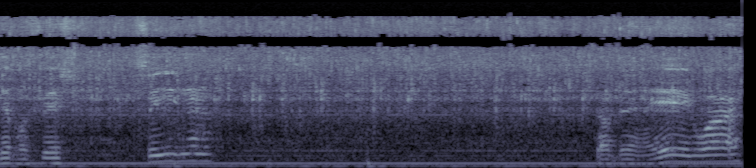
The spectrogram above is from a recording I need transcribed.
dip my fish seasoning, it in the egg wash.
